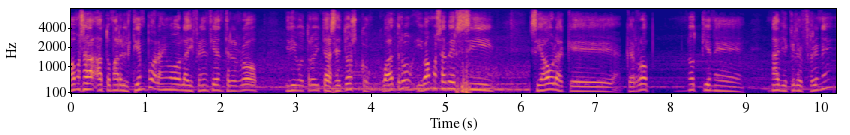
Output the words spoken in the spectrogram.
Vamos a, tomar el tiempo. Ahora mismo la diferencia entre Rob y Diego Troitas es 2,4. Y vamos a ver si, si ahora que, que Rob no tiene nadie que le frene,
